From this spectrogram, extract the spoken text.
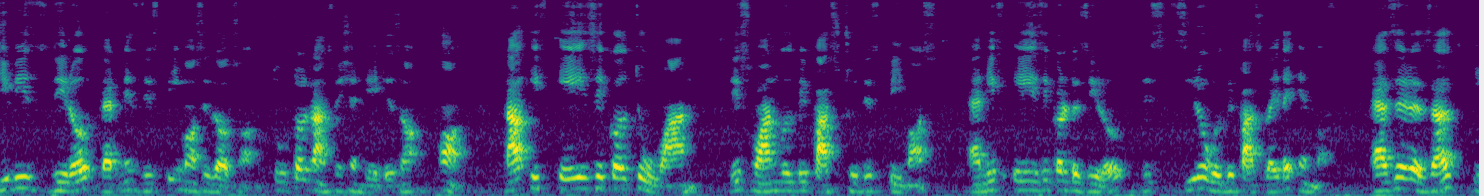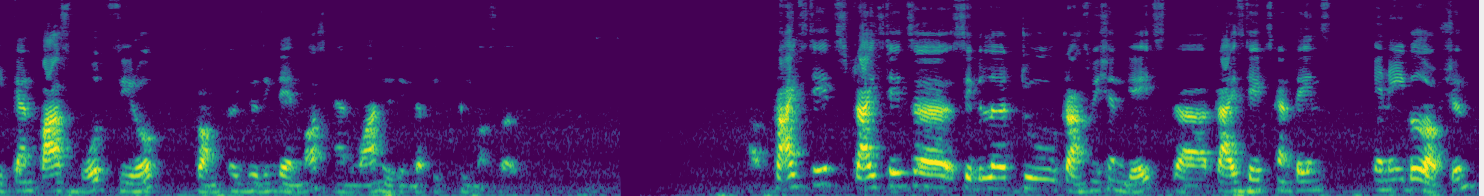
GB is 0, that means this PMOS is also on. Total transmission gate is on. on. Now if A is equal to 1, this 1 will be passed through this PMOS and if A is equal to 0, this 0 will be passed by the NMOS. As a result, it can pass both 0 from uh, using the NMOS and 1 using the P PMOS well. Uh, tri-states, tri-states are similar to transmission gates. The tri-states contains enable option.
